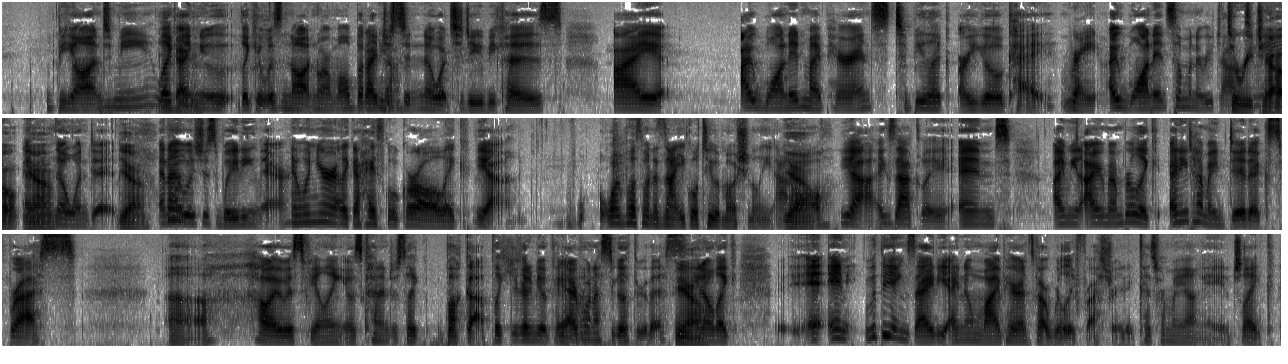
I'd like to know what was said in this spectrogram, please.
beyond me. Like I knew like it was not normal, but I just Yeah. didn't know what to do because I I wanted my parents to be like, "Are you okay?" right. I wanted someone to reach out To reach me, out, yeah. and no one did. Yeah. and I was just waiting there. And when you're like a high school girl, like yeah, one plus one is not equal to emotionally at Yeah. all. Yeah, exactly. And I mean, I remember like anytime I did express uh how I was feeling, it was kind of just like buck up. Like you're to be okay. Yeah. Everyone has to go through this. Yeah. You know, like and, and with the anxiety, I know my parents got really frustrated cuz from a young age like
